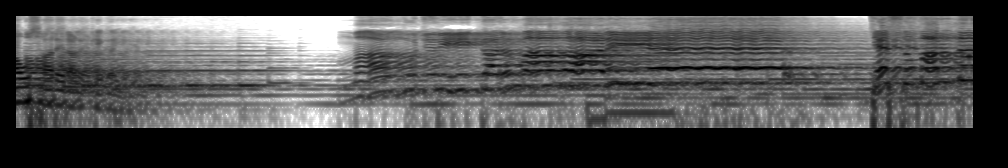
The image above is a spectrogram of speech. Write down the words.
ਆਓ ਸਾਰੇ ਰਲ ਕੇ ਗਾਈਏ। ਮਾਂ ਗੁਜਰੀ ਕਰਮਾ ਵਾਲੀ ਏ ਜਿਸ ਮਰਦ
